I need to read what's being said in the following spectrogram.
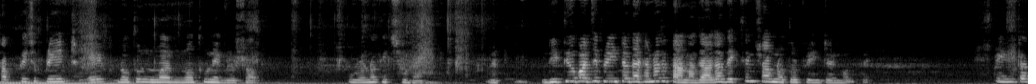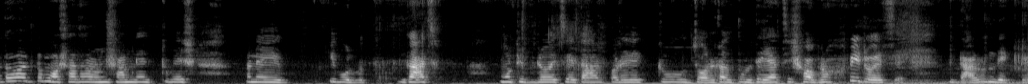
সব কিছু প্রিন্ট এর নতুন নতুন এগুলো সব। পুরনো কিছু না। দ্বিতীয়বার যে প্রিন্টটা দেখানো হচ্ছে তা না, যা যা দেখছেন সব নতুন প্রিন্টের মধ্যে। প্রিন্টটা তো একদম অসাধারণ, সামনে একটু বেশ মানে কি বলব, গাছ মোটিভ রয়েছে, তারপরে একটু জল টল তুলতে যাচ্ছে, সব রকমই রয়েছে। দারুণ দেখতে।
